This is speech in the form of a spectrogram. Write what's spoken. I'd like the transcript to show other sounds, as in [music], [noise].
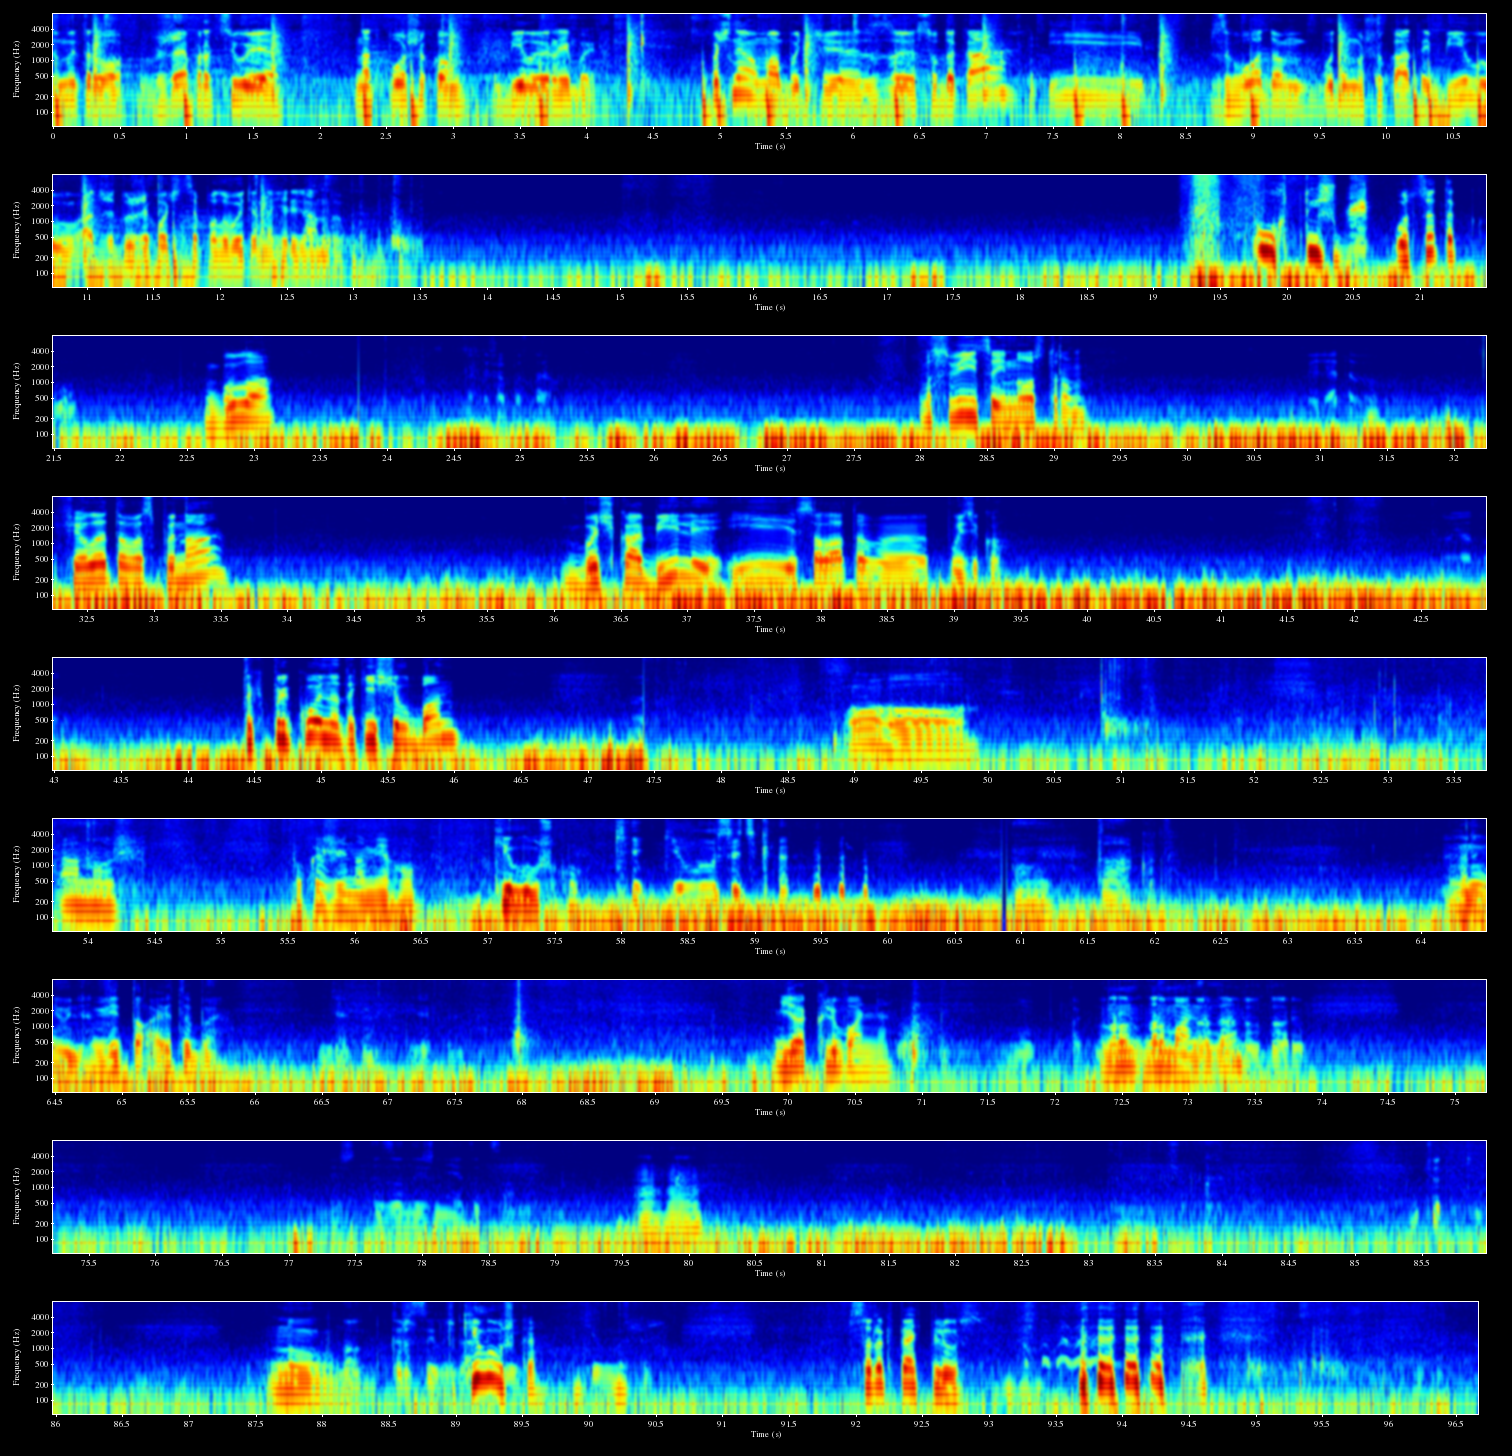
Дмитро вже працює над пошуком білої риби. Почнемо, мабуть, з судака і згодом будемо шукати білу, адже дуже хочеться половити на гірлянду. Ух ти ж! Оце так була. А ти що поставив? Ну, свій цей ностром. Фіолетовий? Фіолетова спина, бочка білі і салатове пузіко. Ну я тут. Так прикольно такий щелбан. Ого. А ну ж. Покажи нам його кілушку. Кілушечка. [laughs] Ось так от. Гарнюня. Ну, вітаю тебе. Дякую, дякую. Як клювання. Ну, так, Нор- нормально, да? вдарив. За нижній этот самий. Угу. Ну, що такий? Ну, Ну, красивий, да? кілушка. такий? Кілушка. 45 плюс.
